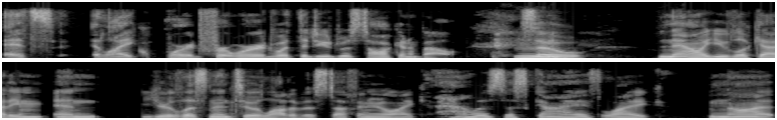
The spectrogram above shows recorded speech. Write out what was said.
it's like word for word what the dude was talking about. Mm-hmm. So now you look at him and you're listening to a lot of his stuff and you're like, how is this guy like not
